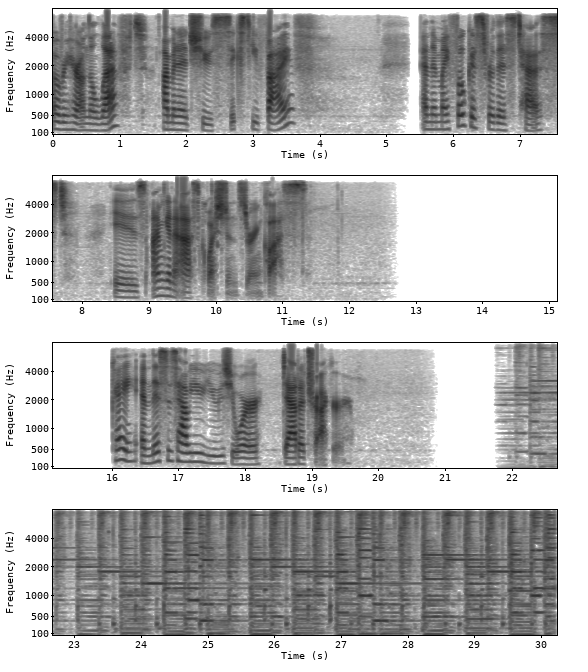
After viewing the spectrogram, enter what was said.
Over here on the left, I'm going to choose 65. And then my focus for this test is I'm going to ask questions during class. Okay, and this is how you use your data tracker.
